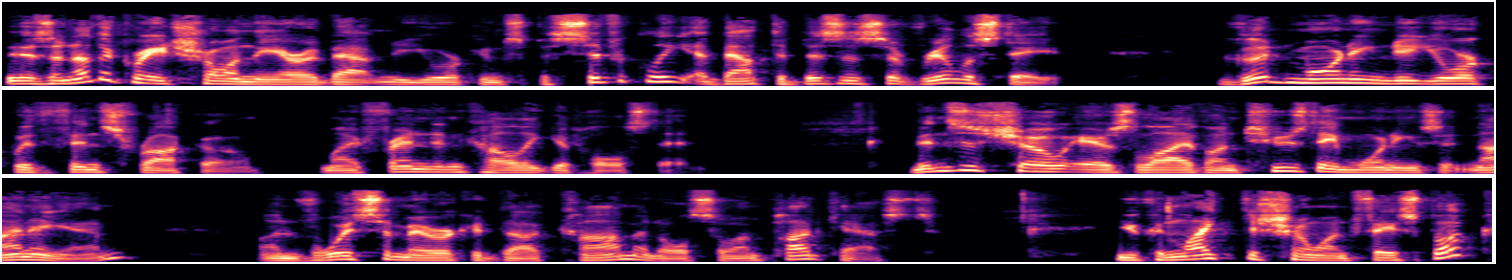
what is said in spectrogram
There's another great show on the air about New York and specifically about the business of real estate. Good Morning New York with Vince Rocco, my friend and colleague at Halstead. Vince's show airs live on Tuesday mornings at 9 a.m. on voiceamerica.com and also on podcast. You can like the show on Facebook,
